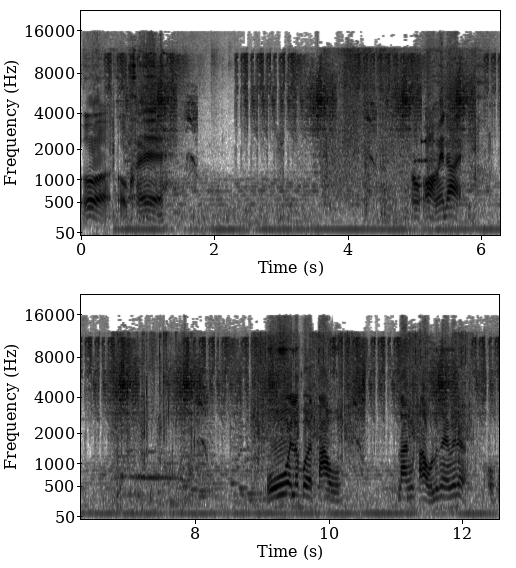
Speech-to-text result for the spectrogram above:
โอ้โอเค เอาออกไม่ได้ โอ้ยระเบิดเต่าลังเต่าหรือไงวะเนี่ย โอ้โห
